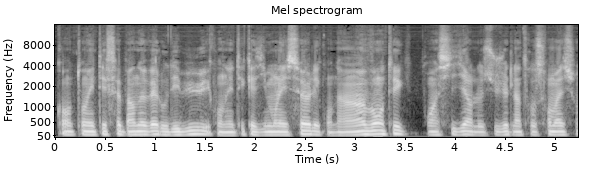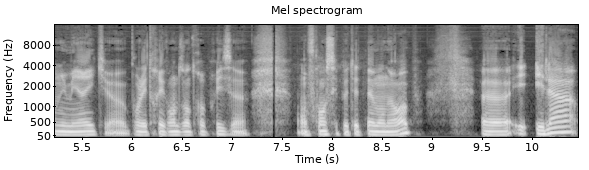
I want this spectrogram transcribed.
quand on était Faber Novel au début et qu'on était quasiment les seuls et qu'on a inventé, pour ainsi dire, le sujet de la transformation numérique euh, pour les très grandes entreprises en France et peut-être même en Europe. Et, là,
